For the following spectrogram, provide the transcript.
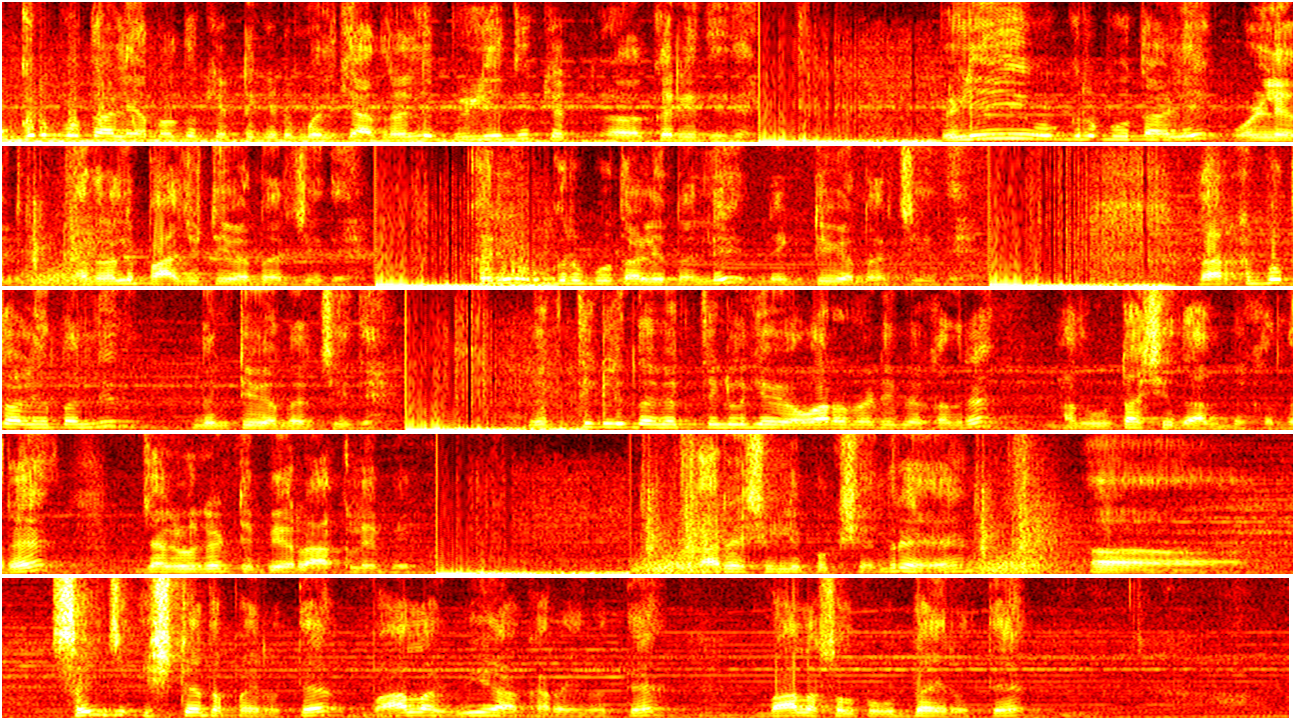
ಉಗ್ರ ಭೂತಾಳಿ ಅನ್ನೋದು ಕೆಟ್ಟ ಗಿಡಮೂಲಿಕೆ ಅದರಲ್ಲಿ ಬಿಳಿದು ಕೆಟ್ಟ ಕರಿದಿದೆ. ಬಿಳಿ ಉಗ್ರ ಭೂತಾಳಿ ಒಳ್ಳೆಯದು ಅದರಲ್ಲಿ ಪಾಸಿಟಿವ್ ಎನರ್ಜಿ ಇದೆ. ಕರಿ ಉಗ್ರ ಭೂತಾಳಿನಲ್ಲಿ ನೆಗೆಟಿವ್ ಎನರ್ಜಿ ಇದೆ. ನರ್ಕ ಭೂತಾಳಿನಲ್ಲಿ ನೆಗೆಟಿವ್ ಎನರ್ಜಿ ಇದೆ. ವ್ಯಕ್ತಿಗಳಿಂದ ವ್ಯಕ್ತಿಗಳಿಗೆ ವ್ಯವಹಾರ ನಡಿಬೇಕಂದ್ರೆ ಅದು ಉಲ್ಟಾ ಸೀದಾ ಆಗಬೇಕಂದ್ರೆ ಜಗಳ ಗಂಟೆ ಬೇರೆ ಹಾಕಲೇಬೇಕು. ಕಾರ್ಯಶೀಲಿ ಪಕ್ಷಿ ಅಂದರೆ ಸೈಜ್ ಇಷ್ಟೇ ದಪ್ಪ ಇರುತ್ತೆ, ಬಾಲ ವಿ ಆಕಾರ ಇರುತ್ತೆ ಬಾಲ ಸ್ವಲ್ಪ ಉದ್ದ ಇರುತ್ತೆ.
